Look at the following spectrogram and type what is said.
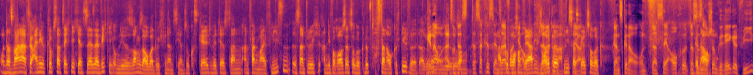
und das war für einige Clubs tatsächlich jetzt sehr, sehr wichtig, um die Saison sauber durchfinanzieren. So, das Geld wird jetzt dann Anfang Mai fließen. Ist natürlich an die Voraussetzung geknüpft, dass dann auch gespielt wird. Also genau, also das, das hat Christian Seifert abgebrochen ja werden sollte, gemacht, fließt das ja. Geld zurück. Ganz genau. Und das ist ja auch, das genau. ist auch schon geregelt, wie.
